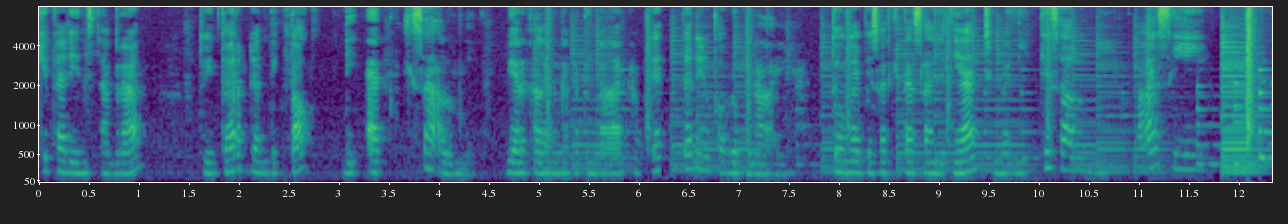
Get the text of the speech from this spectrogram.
kita di Instagram, Twitter, dan TikTok di @kisah_alumni biar kalian gak ketinggalan update dan info berguna lainnya. Tunggu episode kita selanjutnya cuma di Kisah Alumni. Terima kasih.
